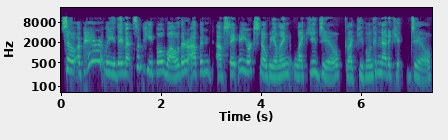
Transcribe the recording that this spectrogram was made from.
So apparently they met some people while they're up in upstate New York snowmobiling, like you do, like people in Connecticut do.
